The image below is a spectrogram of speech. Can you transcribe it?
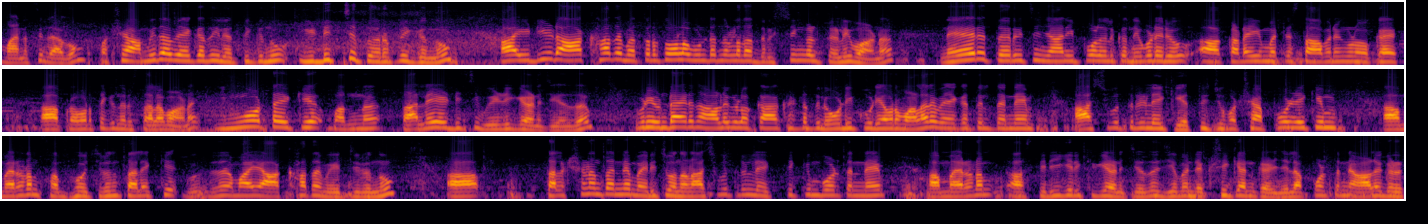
മനസ്സിലാകും. പക്ഷേ അമിത വേഗതയിൽ എത്തിക്കുന്നു ഇടിച്ച് തെറിപ്പിക്കുന്നു. ആ ഇടിയുടെ ആഘാതം എത്രത്തോളം ഉണ്ടെന്നുള്ളത് ദൃശ്യങ്ങൾ തെളിവാണ്. നേരെ തെറിച്ച് ഞാനിപ്പോൾ നിൽക്കുന്ന ഇവിടെ ഒരു കടയും മറ്റ് സ്ഥാപനങ്ങളും ഒക്കെ പ്രവർത്തിക്കുന്ന ഒരു സ്ഥലമാണ്. ഇങ്ങോട്ടേക്ക് വന്ന് തലയടിച്ച് വീഴുകയാണ് ചെയ്തത്. ഇവിടെ ഉണ്ടായിരുന്ന ആളുകളൊക്കെ ആ ഘട്ടത്തിൽ ഓടിക്കൂടി. അവർ വളരെ വേഗത്തിൽ തന്നെ ആശുപത്രിയിലേക്ക് എത്തിച്ചു. പക്ഷേ അപ്പോഴേക്കും ആ, മരണം സംഭവിച്ചിരുന്നു. തലയ്ക്ക് ഗുരുതരമായ ആഘാതമേറ്റിരുന്നു. തലക്ഷണം തന്നെ മരിച്ചു എന്നാണ്. ആശുപത്രിയിൽ എത്തിക്കുമ്പോൾ തന്നെ മരണം സ്ഥിരീകരിക്കുകയാണ് ചെയ്തത്. ജീവൻ രക്ഷിക്കാൻ കഴിഞ്ഞില്ല. അപ്പോൾ തന്നെ ആളുകൾ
